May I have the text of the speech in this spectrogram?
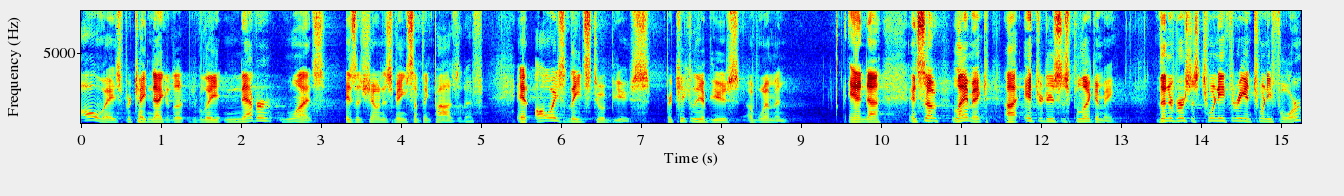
always portrayed negatively, never once is it shown as being something positive. It always leads to abuse, particularly abuse of women. And, uh, and so Lamech uh, introduces polygamy. Then in verses 23 and 24,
